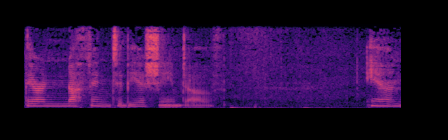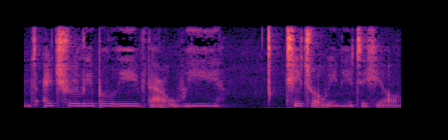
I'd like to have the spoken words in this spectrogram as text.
They are nothing to be ashamed of. And I truly believe that we teach what we need to heal.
